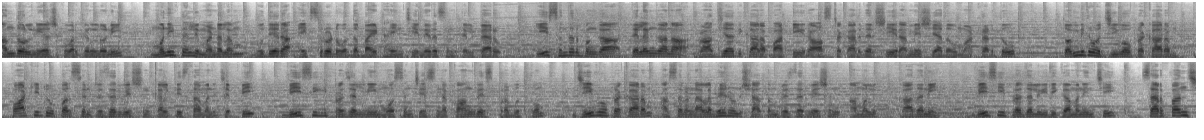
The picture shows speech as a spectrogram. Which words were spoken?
ఆందోళన నియోజకవర్గంలోని మునిపల్లి మండలం బుదేరా ఎక్స్ రోడ్ వద్ద బైఠాయించి నిరసన తెలిపారు. ఈ సందర్భంగా తెలంగాణ రాజ్యాధికార పార్టీ రాష్ట్ర కార్యదర్శి రమేష్ యాదవ్ మాట్లాడుతూ తొమ్మిదవ జీవో ప్రకారం ఫార్టీ టూ పర్సెంట్ రిజర్వేషన్ కల్పిస్తామని చెప్పి బీసీ ప్రజల్ని మోసం చేసిన కాంగ్రెస్ ప్రభుత్వం జీవో ప్రకారం అసలు నలభై రెండు శాతం రిజర్వేషన్ అమలు కాదని బీసీ ప్రజలు ఇది గమనించి సర్పంచ్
